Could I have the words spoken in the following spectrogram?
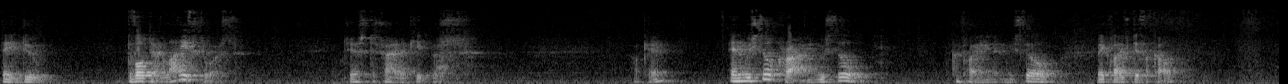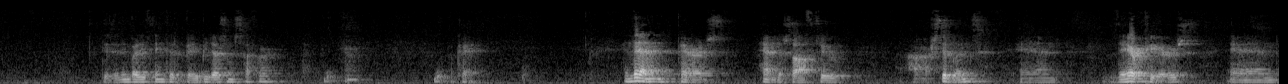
they do devote their life to us just to try to keep us okay. And we still cry and we still complain and we still make life difficult. Does anybody think that a baby doesn't suffer? Okay. And then parents hand us off to our siblings and their peers and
